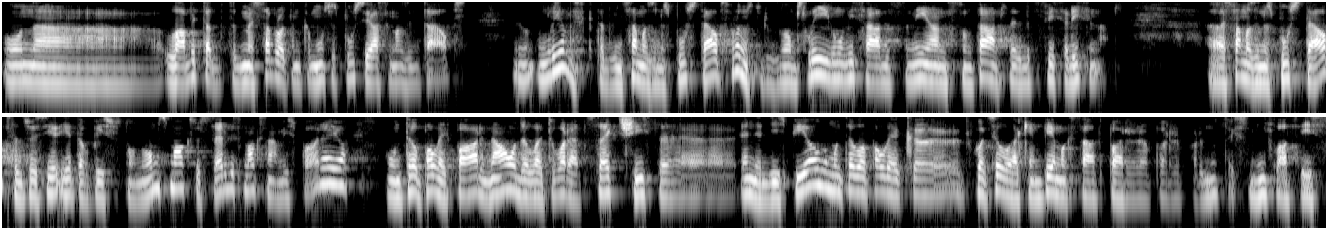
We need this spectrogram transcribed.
un, labi, tad, tad mēs saprotam, ka mums uz pusi jāsamazina telpas. Un lieliski, tad viņi samazina uz pusi telpas. Protams, tur ir lomas līguma, visādas nianses un tādas lietas, bet tas viss ir izcināms samazina uz pusi telpas, tad tu esi ietaupījis uz to nomas maksu, uz servis maksām, vispārējo, un tev paliek pāri nauda, lai tu varētu sekt šīs enerģijas pieaugumu, un tev vēl paliek ko cilvēkiem piemaksāt par, par, par nu, teiksim, inflācijas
